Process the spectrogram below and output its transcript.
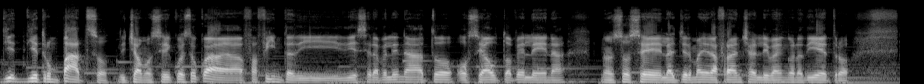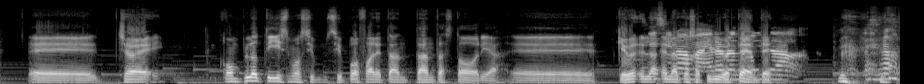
di, dietro un pazzo, diciamo, se questo qua fa finta di, di essere avvelenato o si autoavvelena, non so se la Germania e la Francia gli vengono dietro. Eh, cioè, complottismo si, si può fare tan, tanta storia, eh, che è la, sì, è la no, cosa più divertente. Domanda no,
